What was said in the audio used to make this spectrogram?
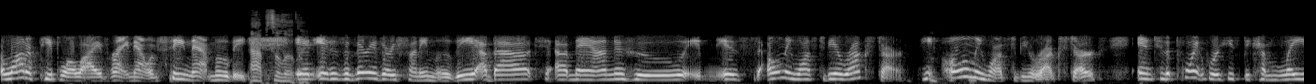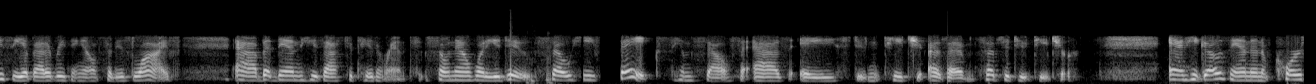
a lot of people alive right now have seen that movie. Absolutely, it, it is a very very funny movie about a man who is only wants to be a rock star. He only wants to be a rock star, and to the point where he's become lazy about everything else in his life. Uh, but then he's asked to pay the rent. So now what do you do? So he fakes himself as a student teacher, as a substitute teacher. And he goes in, and of course,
